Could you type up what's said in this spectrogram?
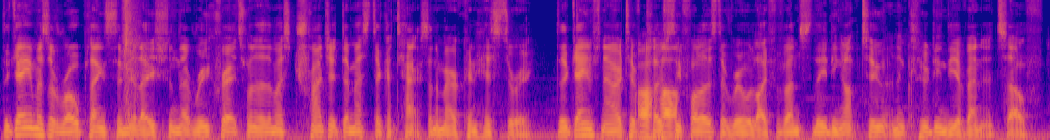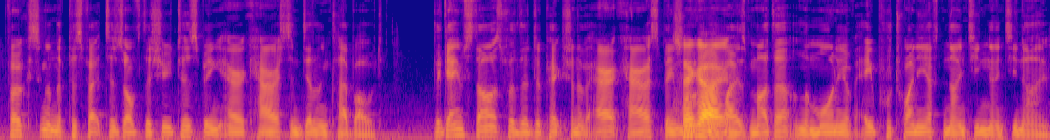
The game is a role playing simulation that recreates one of the most tragic domestic attacks in American history. The game's narrative Aha. closely follows the real life events leading up to and including the event itself, focusing on the perspectives of the shooters being Eric Harris and Dylan Klebold. The game starts with a depiction of Eric Harris being woken Czekaj. up by his mother on the morning of April 20th, 1999.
